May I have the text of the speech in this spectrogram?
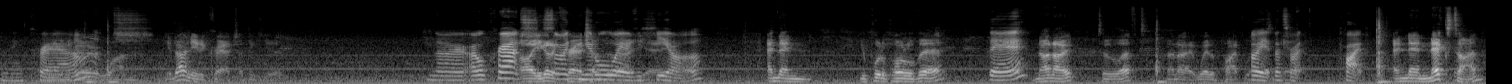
And then crouch. go one. You don't need to crouch. I think you. No, I will crouch Oh, you just gotta so I can crouch get all the way that, over yeah, here. And then you put a portal there. There. No, no, to the left. No, no, where the pipe. Oh yeah, that's right. Pipe. And then next time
